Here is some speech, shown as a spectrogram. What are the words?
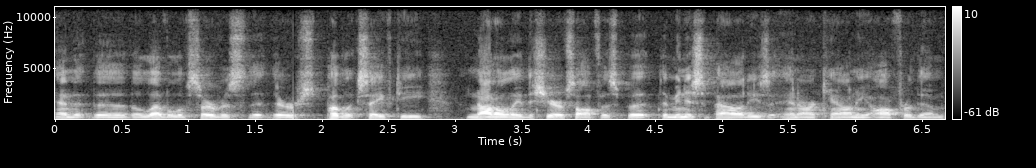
and that the, the level of service that their public safety, not only the sheriff's office, but the municipalities in our county offer them.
